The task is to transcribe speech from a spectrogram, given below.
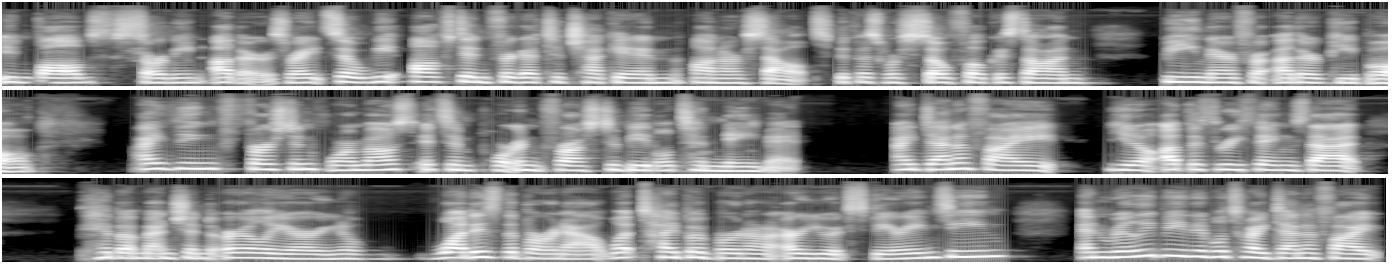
involves serving others, right? So we often forget to check in on ourselves because we're so focused on being there for other people. I think first and foremost, it's important for us to be able to name it, identify, you know, of the three things that Hebba mentioned earlier, you know, what is the burnout? What type of burnout are you experiencing? And really being able to identify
